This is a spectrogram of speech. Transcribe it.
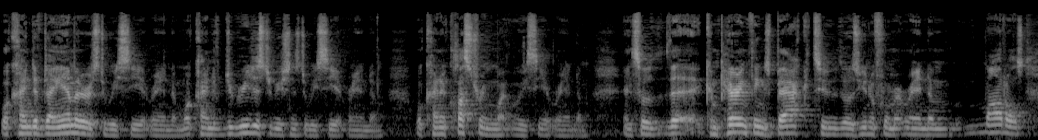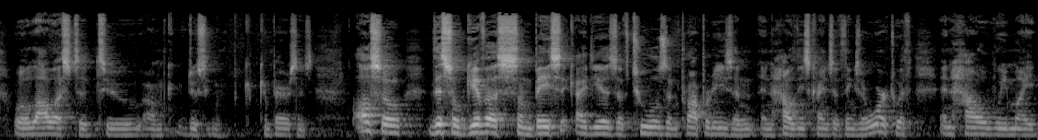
What kind of diameters do we see at random? What kind of degree distributions do we see at random? What kind of clustering might we see at random? And so the, comparing things back to those uniform at random models will allow us to, to um, do some comparisons. Also, this will give us some basic ideas of tools and properties and, and how these kinds of things are worked with and how we might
